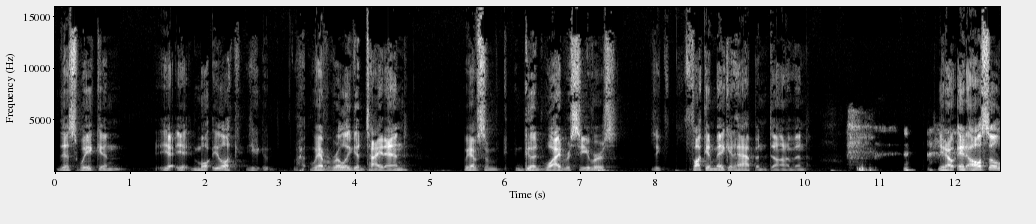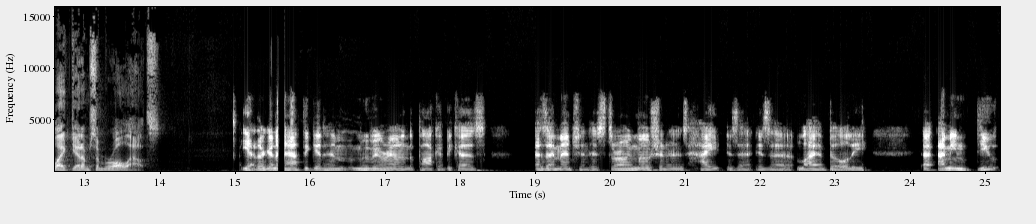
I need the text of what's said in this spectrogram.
this week, and yeah, yeah more, you look. You, we have a really good tight end. We have some good wide receivers. Fucking make it happen, Donovan. you know, and also like get him some rollouts. yeah, they're going to have to get him moving around in the pocket because, as I mentioned, his throwing motion and his height is a is a liability. I, I mean, do you?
